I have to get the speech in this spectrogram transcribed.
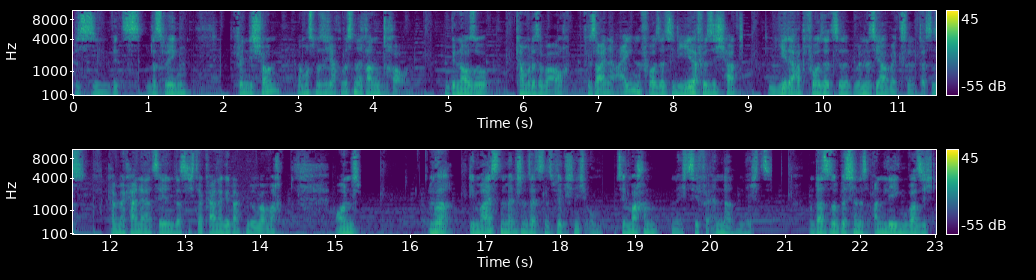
bisschen Witz. Und deswegen finde ich schon, da muss man sich auch ein bisschen rantrauen. Und genauso kann man das aber auch für seine eigenen Vorsätze, die jeder für sich hat, denn jeder hat Vorsätze, wenn das Jahr wechselt. Das ist, kann mir keiner erzählen, dass sich da keiner Gedanken drüber macht. Und nur die meisten Menschen setzen es wirklich nicht um. Sie machen nichts, sie verändern nichts. Und das ist so ein bisschen das Anliegen, was ich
